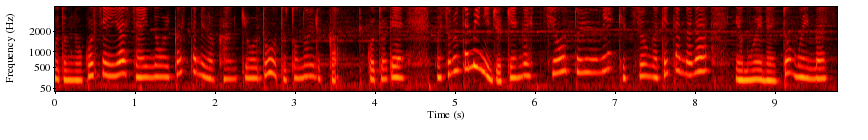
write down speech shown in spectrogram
子どもの個性や才能を生かすための環境をどう整えるかことで、まあ、そのために受験が必要というね結論が出たならやむを得ないと思います、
